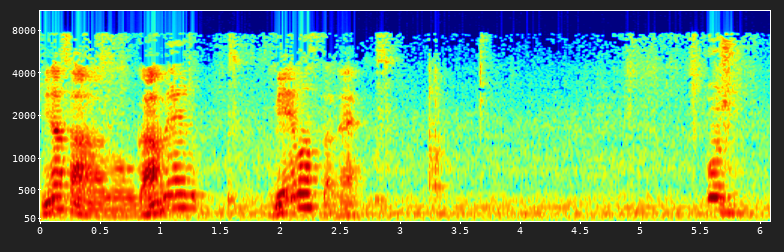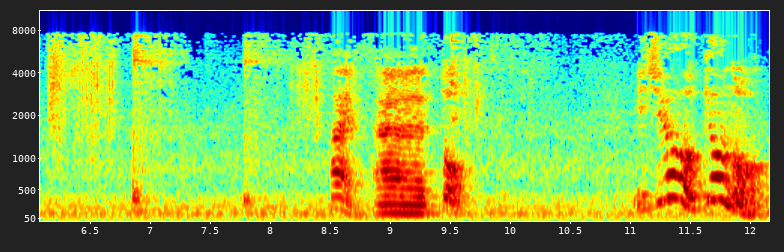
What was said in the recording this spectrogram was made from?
皆さん、あの、画面、見えますかね？よいしょ。はい、えー、っと、一応今日の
